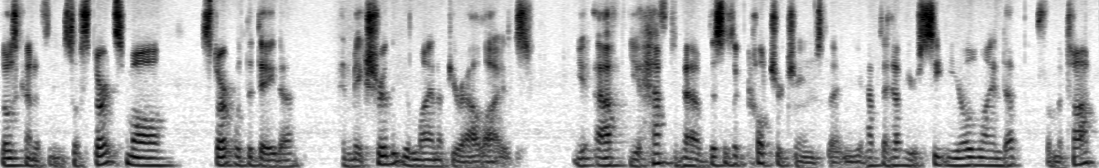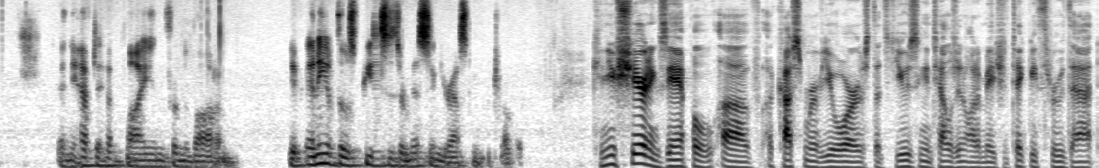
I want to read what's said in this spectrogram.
those kind of things. So start small, start with the data, and make sure that you line up your allies. You have, you have to have, this is a culture change thing. You have to have your CEO lined up from the top, and you have to have buy-in from the bottom. If any of those pieces are missing, you're asking for trouble. Can you share an example of a customer of yours that's using intelligent automation? Take me through that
